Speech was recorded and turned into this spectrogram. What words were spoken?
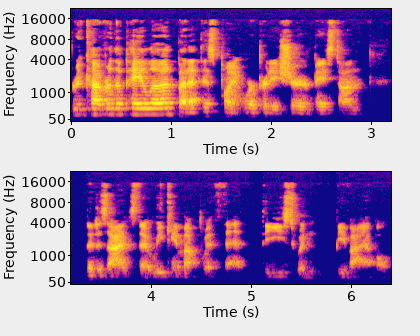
recover the payload but at this point we're pretty sure based on the designs that we came up with that the yeast wouldn't be viable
